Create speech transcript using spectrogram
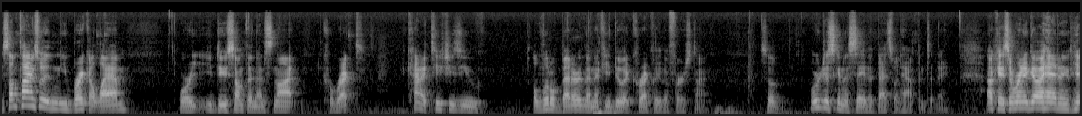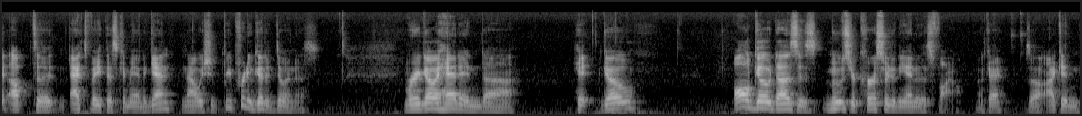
Sometimes when you break a lab, or you do something that's not correct, it kind of teaches you a little better than if you do it correctly the first time. So we're just going to say that that's what happened today. Okay, so we're going to go ahead and hit up to activate this command again. Now we should be pretty good at doing this. We're going to go ahead and uh, hit go. All go does is moves your cursor to the end of this file. Okay, so I can,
